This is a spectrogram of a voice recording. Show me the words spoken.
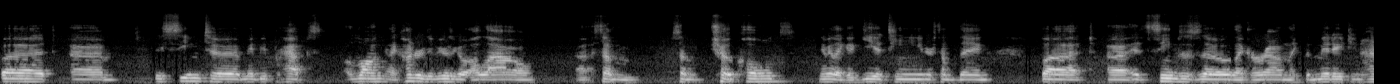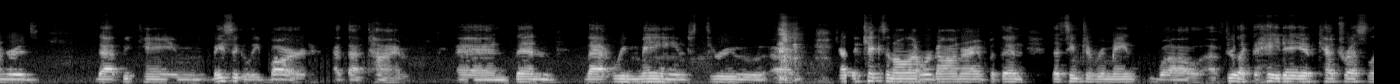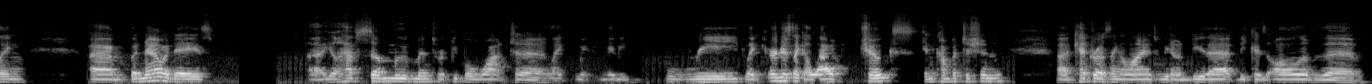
but um, they seem to maybe perhaps along like hundreds of years ago allow uh, some some choke holds, maybe like a guillotine or something. But uh, it seems as though like around like the mid 1800s, that became basically barred at that time, and then that remained through um, the kicks and all that were gone, right? But then that seemed to remain well uh, through like the heyday of catch wrestling. Um, but nowadays, uh, you'll have some movements where people want to like maybe re like or just like allow chokes in competition. Uh, catch wrestling alliance, we don't do that because all of the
